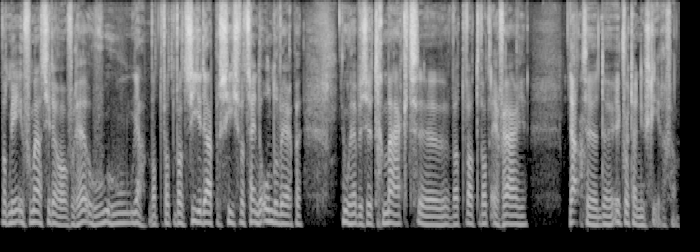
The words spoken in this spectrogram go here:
wat meer informatie daarover. Hè? Hoe, hoe, ja, wat, wat, wat zie je daar precies? Wat zijn de onderwerpen? Hoe hebben ze het gemaakt? Eh, wat, wat, wat ervaar je? Ja. De, de, ik word daar nieuwsgierig van.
